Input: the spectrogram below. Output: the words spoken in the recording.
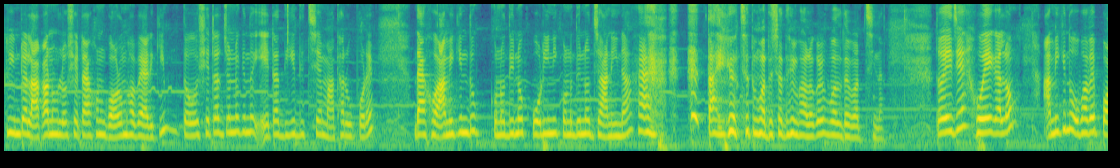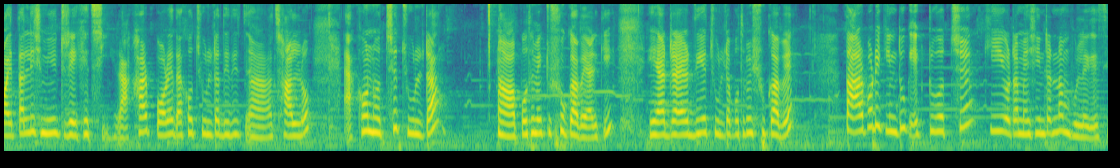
ক্রিমটা লাগানো হলো সেটা এখন গরম হবে আর কি। তো সেটার জন্য কিন্তু এটা দিয়ে দিচ্ছে মাথার উপরে। দেখো, আমি কিন্তু কোনোদিনও করিনি, কোনোদিনও জানি না। হ্যাঁ তাই হচ্ছে তোমাদের সাথে আমি ভালো করে বলতে পারছি না। তো এই যে হয়ে গেল, আমি কিন্তু ওভাবে পঁয়তাল্লিশ মিনিট রেখেছি। রাখার পরে দেখো চুলটা দিদি ছাড়লো। এখন হচ্ছে চুলটা প্রথমে একটু শুকাবে আর কি। হেয়ার ড্রায়ার দিয়ে চুলটা প্রথমে শুকাবে। তারপরে কিন্তু একটু হচ্ছে কি ওটা মেশিনটার নাম ভুলে গেছি,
